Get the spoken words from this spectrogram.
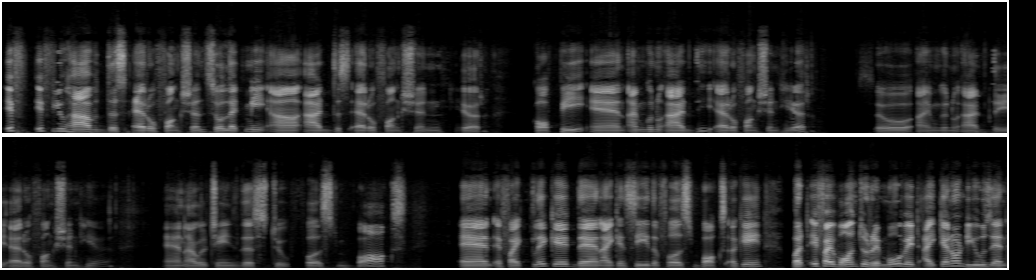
if, if you have this arrow function, so let me uh, add this arrow function here, copy, and I'm going to add the arrow function here. So I'm going to add the arrow function here and I will change this to first box and if I click it then I can see the first box again but if I want to remove it I cannot use an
